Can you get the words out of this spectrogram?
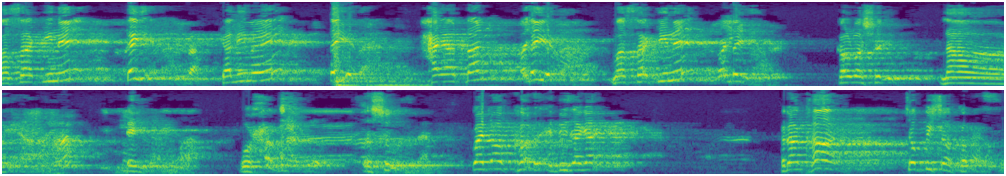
মাসাকিনে তাইয়্যিবা কালিমায়ে তাইয়্যিবা, হায়াতান তাইয়্যিবা, মাসাকিনে তাইয়্যিবা। কলমা শরীফ কয়টা অক্ষর এই দুই জায়গায়? অক্ষর চব্বিশ অক্ষর আছে।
